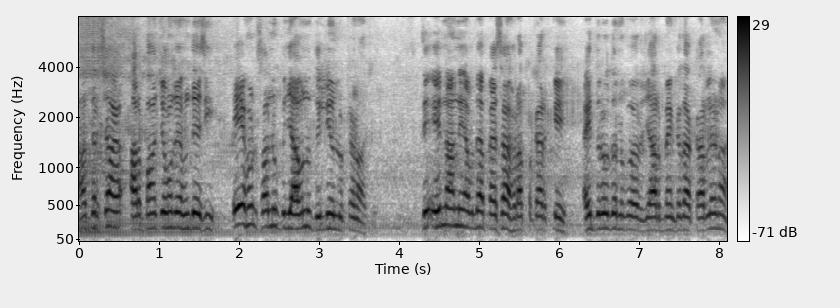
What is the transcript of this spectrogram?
ਆਦਰਸ਼ਾ ਅਰਬਾਂ ਚ ਆਉਂਦੇ ਹੁੰਦੇ ਸੀ। ਇਹ ਹੁਣ ਸਾਨੂੰ ਪੰਜਾਬ ਨੂੰ ਦਿੱਲੀੋਂ ਲੁੱਟਣ ਆ ਗਏ। ਤੇ ਇਹਨਾਂ ਨੇ ਆਪਦਾ ਪੈਸਾ ਹੜੱਪ ਕਰਕੇ ਇਧਰ ਉਧਰ ਰਿਜ਼ਰਵ ਬੈਂਕ ਦਾ ਕਰ ਲੈਣਾ।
